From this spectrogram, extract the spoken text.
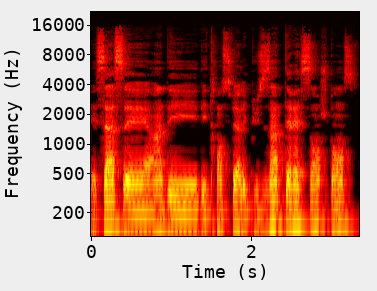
Et ça, c'est un des, des transferts les plus intéressants, je pense.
